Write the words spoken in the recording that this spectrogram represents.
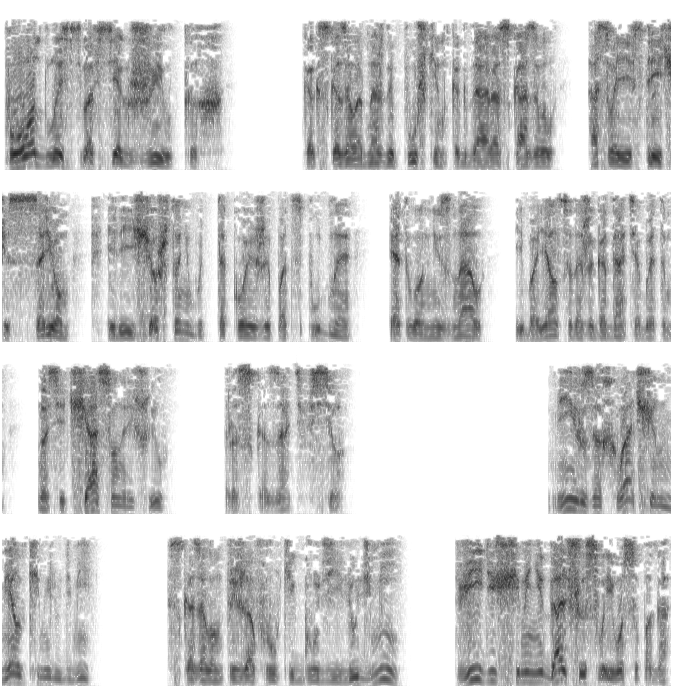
подлость во всех жилках, как сказал однажды Пушкин, когда рассказывал о своей встрече с царем, или еще что-нибудь такое же подспудное, этого он не знал и боялся даже гадать об этом, но сейчас он решил рассказать все. «Мир захвачен мелкими людьми», — сказал он, прижав руки к груди, — «людьми, видящими не дальше своего сапога.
